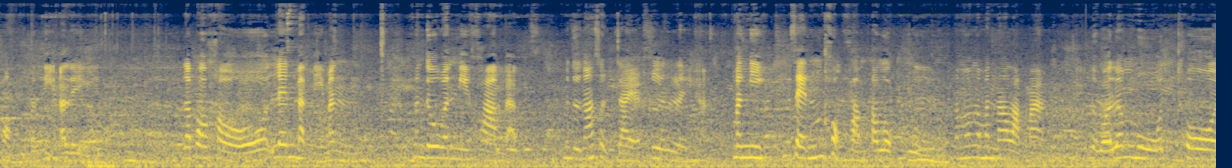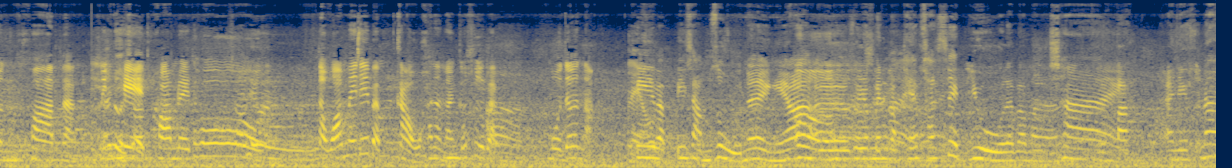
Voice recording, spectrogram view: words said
ของดูมันดิอะไรอย่างเงี้ย แล้วพอเขาเล่นแบบนี้มันมันดูมันมีความแบบมันดูน่าสนใจขึ้นอะไรอย่างเงี้ยมันมีเซนส์ของความตลกอยู่แล้วมันแล้วมันน่ารักมาก หรือว่าเรื่องมูดโทน ความแบบวินเทจความเรโทรชอบที่มันแต่ว่าไม่ได้แบบเก่าขนาดนั้นก็คือแบบโมเดิร์นอะ ปีแบบปี 30อะไรอย่างเงี้ยเออเออคือยังเป็นแบบเทปคาสเซ็ตอยู่อะไรประมาณนั้นใช่ถูกปะอันนี้น่า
